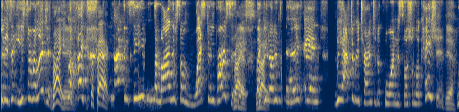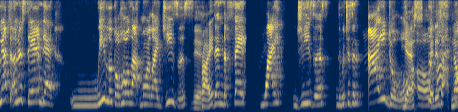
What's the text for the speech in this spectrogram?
but it's an Eastern religion. Right. Yeah. Like, It's a fact. Not conceived in the mind of some Western person. Right, Like you know what I'm saying? And we have to return to the core and the social location. Yeah. We have to understand that we look a whole lot more like Jesus Yeah. Right. than the fake white Jesus, which is an idol. Yes. It is. No,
